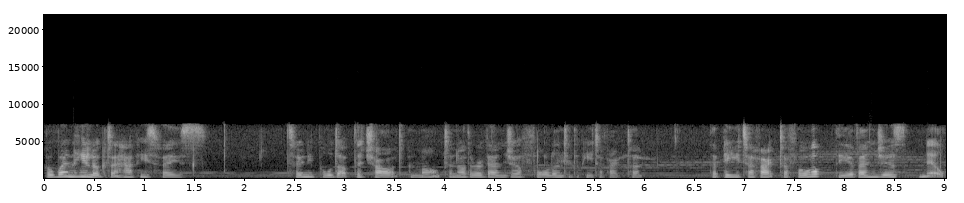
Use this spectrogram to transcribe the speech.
But when he looked at Happy's face, Tony pulled up the chart and marked another Avenger fallen to the Peter factor. The Peter factor for the Avengers, nil.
